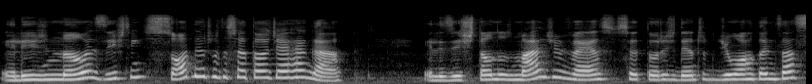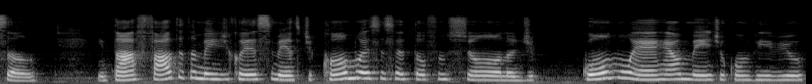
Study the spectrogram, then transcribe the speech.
eles não existem só dentro do setor de RH. Eles estão nos mais diversos setores dentro de uma organização. Então, a falta também de conhecimento de como esse setor funciona, de como é realmente o convívio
